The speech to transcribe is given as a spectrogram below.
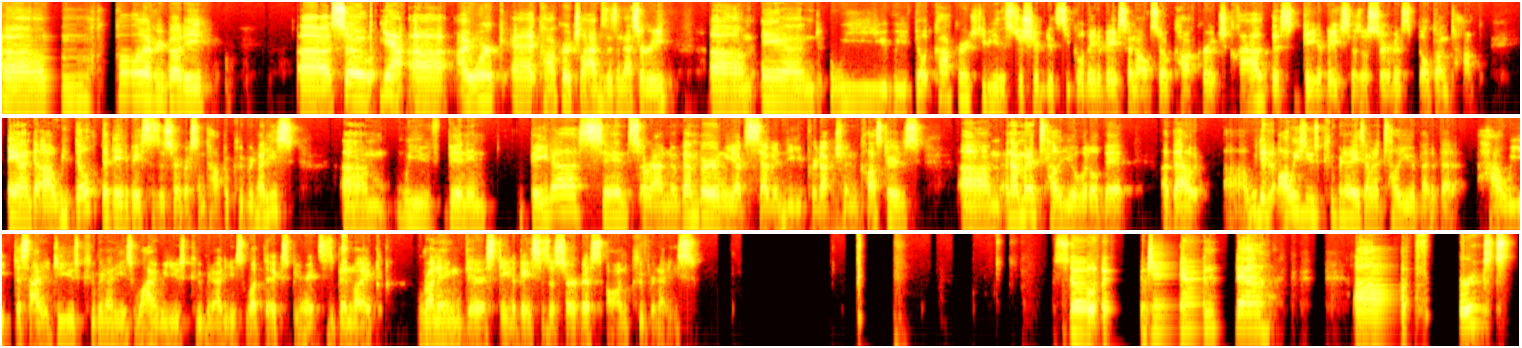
Um, hello, everybody. Uh, so yeah, uh, I work at Cockroach Labs as an SRE, um, and we we've built CockroachDB, this distributed SQL database, and also Cockroach Cloud, this database as a service built on top. And uh, we built the database as a service on top of Kubernetes. Um, we've been in beta since around November, and we have 70 production clusters. Um, and I'm going to tell you a little bit about uh, we did always use Kubernetes. I'm going to tell you about, about how we decided to use Kubernetes, why we use Kubernetes, what the experience has been like running this database as a service on Kubernetes. So agenda, uh, first,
